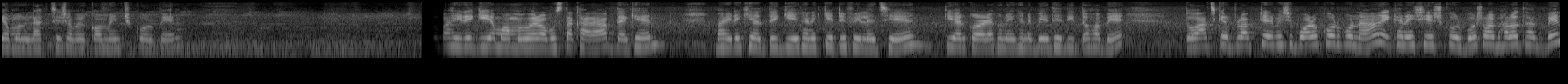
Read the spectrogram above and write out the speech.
কেমন লাগছে সবাই কমেন্ট করবেন। তো বাইরে গিয়ে মামামের অবস্থা খারাপ, দেখেন। বাইরে খেলতে গিয়ে এখানে কেটে ফেলেছে কেয়ার করার এখন এখানে বেঁধে দিতে হবে। তো আজকের ব্লগটি আর বেশি বড় করব না, এখানেই শেষ করব। সবাই ভালো থাকবেন,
